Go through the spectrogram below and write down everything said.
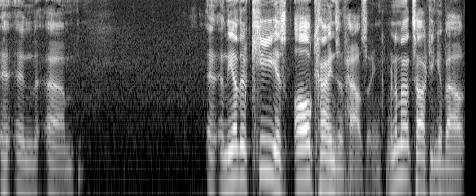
and. um, and the other key is all kinds of housing. When I'm not talking about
